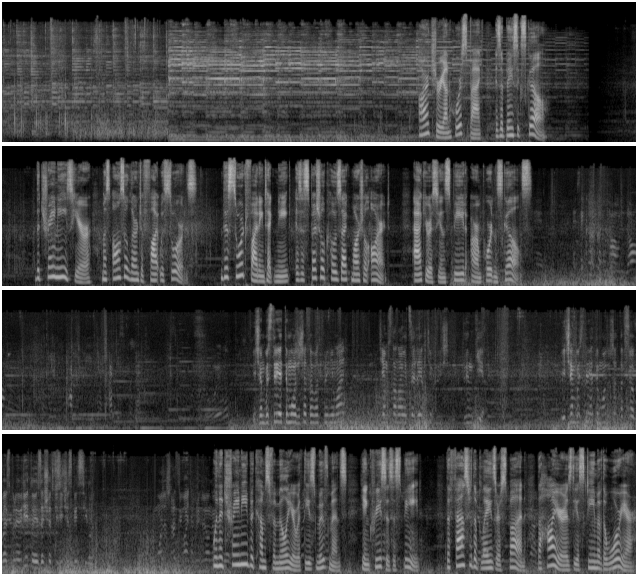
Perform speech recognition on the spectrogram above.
Archery on horseback is a basic skill. The trainees here must also learn to fight with swords. This sword fighting technique is a special Cossack martial art. Accuracy and speed are important skills. И чем быстрее ты можешь это воспринимать, тем становится легче клич- клинки. И чем быстрее ты можешь это все воспроизводить, то есть за счет физической силы. Ты можешь развивать определенные When a скорости. trainee becomes familiar with these movements, he increases his speed. The faster the blades are spun, the higher is the esteem of the warrior.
